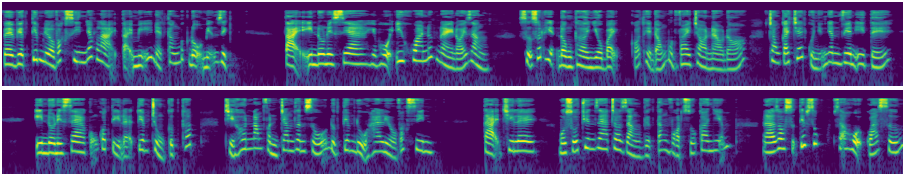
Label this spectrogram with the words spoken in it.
về việc tiêm liều vaccine nhắc lại tại Mỹ để tăng mức độ miễn dịch. Tại Indonesia, Hiệp hội Y khoa nước này nói rằng sự xuất hiện đồng thời nhiều bệnh có thể đóng một vai trò nào đó trong cái chết của những nhân viên y tế. Indonesia cũng có tỷ lệ tiêm chủng cực thấp, chỉ hơn 5% dân số được tiêm đủ hai liều vaccine. Tại Chile, một số chuyên gia cho rằng việc tăng vọt số ca nhiễm là do sự tiếp xúc xã hội quá sớm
